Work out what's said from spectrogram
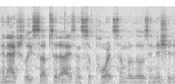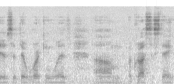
and actually subsidize and support some of those initiatives that they're working with um, across the state.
